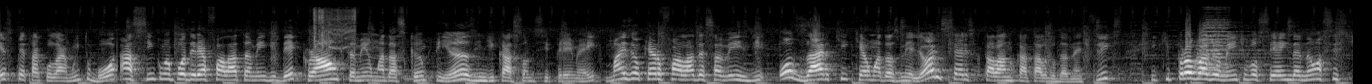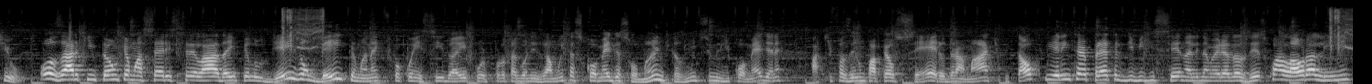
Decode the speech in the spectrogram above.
espetacular, muito boa. Assim como eu poderia falar também de The Crown, que também é uma das campeãs de indicação desse prêmio aí. Mas eu quero falar dessa vez de Ozark, que é uma das melhores séries que tá lá no catálogo da Netflix e que provavelmente você ainda não assistiu. Ozark, então, que é uma série estrelada aí pelo Jason Bateman, né, que ficou conhecido aí por protagonizar muitas comédias românticas, muitos filmes de comédia, né, aqui fazendo um papel sério, dramático e tal. E ele interpreta, ele divide cena ali na maioria das vezes com a Laura Linney,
